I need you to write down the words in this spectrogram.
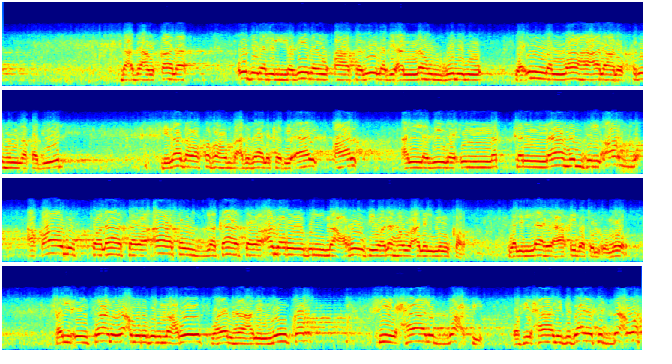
بعد أن قال أذن للذين يقاتلون بأنهم ظلموا وإن الله على نصرهم لقدير. لماذا وصفهم بعد ذلك بآي؟ قال الذين إن مكناهم في الأرض أقاموا الصلاة وآتوا الزكاة وأمروا بالمعروف ونهوا عن المنكر ولله عاقبة الأمور. فالإنسان يأمر بالمعروف وينهى عن المنكر في حال الضعف وفي حال بداية الدعوة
